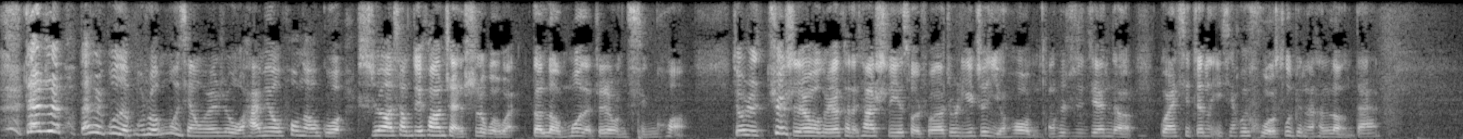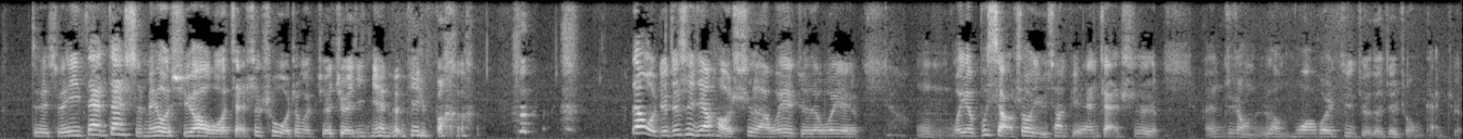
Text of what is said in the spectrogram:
但是但是不得不说，目前为止我还没有碰到过需要向对方展示我的冷漠的这种情况。就是确实，我觉得可能像十一所说的，就是离职以后，我们同事之间的关系真的一下会火速变得很冷淡。对，所以暂暂时没有需要我展示出我这么决绝一面的地方。但我觉得这是一件好事啦，我也觉得我也，嗯，我也不享受于向别人展示，嗯，这种冷漠或者拒绝的这种感觉。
